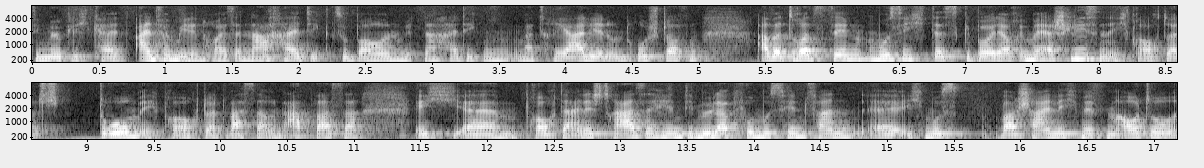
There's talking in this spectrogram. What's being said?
die Möglichkeit, Einfamilienhäuser nachhaltig zu bauen mit nachhaltigen Materialien und Rohstoffen. Aber trotzdem muss ich das Gebäude auch immer erschließen. Ich brauche dort Strom, ich brauche dort Wasser und Abwasser, ich ähm, brauche da eine Straße hin, die Müllabfuhr muss hinfahren, äh, ich muss wahrscheinlich mit dem Auto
